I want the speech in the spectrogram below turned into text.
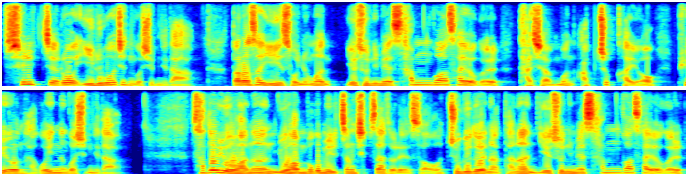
실제로 이루어진 것입니다. 따라서 이 소용은 예수님의 삶과 사역을 다시 한번 압축하여 표현하고 있는 것입니다. 사도 요한은 요한복음 1장 14절에서 주기도에 나타난 예수님의 삶과 사역을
